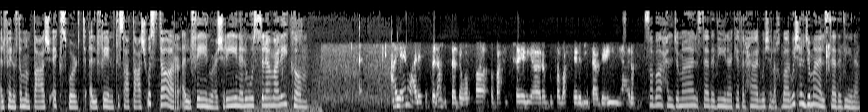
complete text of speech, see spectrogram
2018 إكسبورت 2019 وستار 2020 ألو السلام عليكم. اهلين وعليكم السلام أستاذة وفاء. صباح الخير يا رب وصباح خير المتابعين يا رب. صباح الجمال أستاذة دينا. كيف الحال؟ وش الأخبار؟ وش الجمال أستاذة دينا؟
